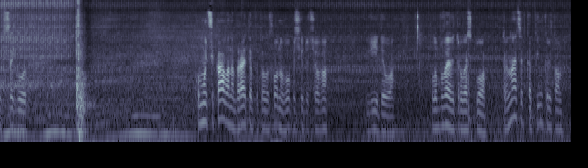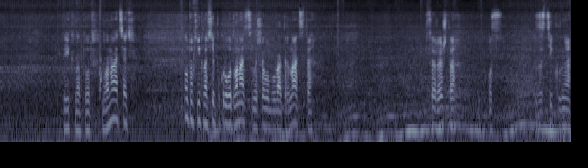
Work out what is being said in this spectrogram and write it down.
Тут все good. Кому цікаво, набирайте по телефону в описі до цього відео. Лобове вітрове скло 13, Пінкертон. Вікна тут 12. Ну тут вікна всі по кругу 12, лише лобове 13. Все решта ось застіклення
